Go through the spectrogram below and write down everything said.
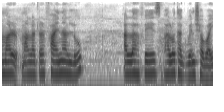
আমার মালাটার ফাইনাল লুক আল্লাহ হাফেজ, ভালো থাকবেন সবাই।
